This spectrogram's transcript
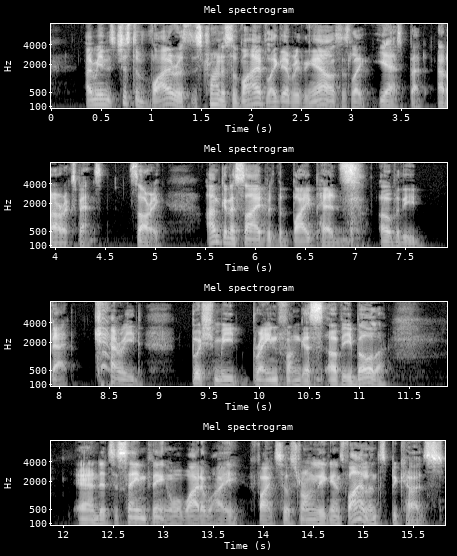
I mean, it's just a virus that's trying to survive like everything else. It's like, yes, but at our expense. Sorry. I'm going to side with the bipeds over the bat carried bushmeat brain fungus of Ebola. And it's the same thing. Well, why do I fight so strongly against violence? Because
